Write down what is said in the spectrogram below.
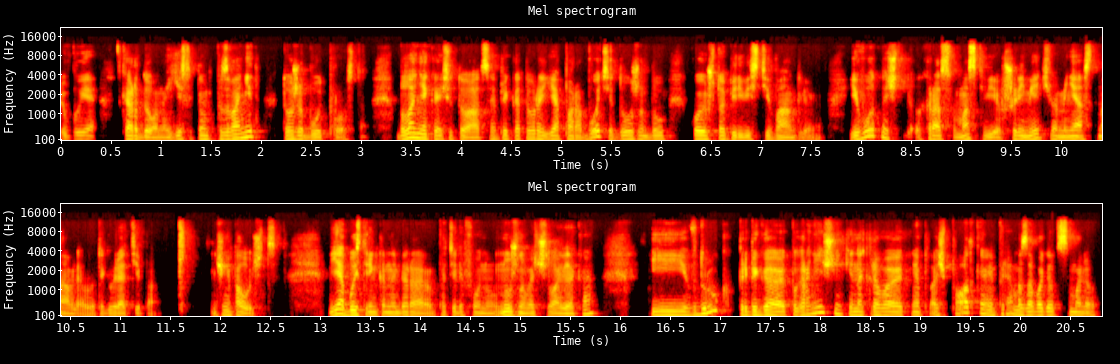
любые кордоны. Если кто-нибудь позвонит, тоже будет просто. Была некая ситуация, при которой я по работе должен был кое-что перевести в Англию. И вот, значит, как раз в Москве, в Шереметьево меня останавливают и говорят, типа, ничего не получится. Я быстренько набираю по телефону нужного человека, И вдруг прибегают пограничники, накрывают меня плащ-палатками, прямо заводят в самолет.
